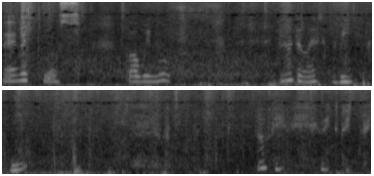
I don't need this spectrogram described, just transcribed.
Very close. But we move. Nonetheless, we move. Okay, great, great.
